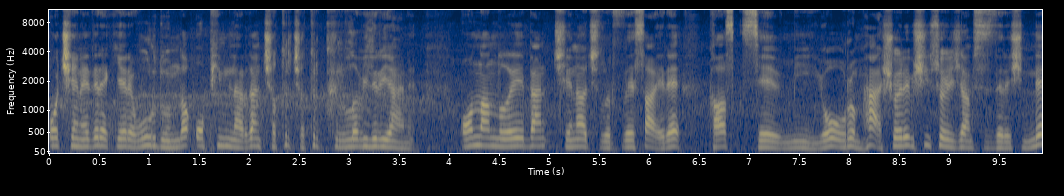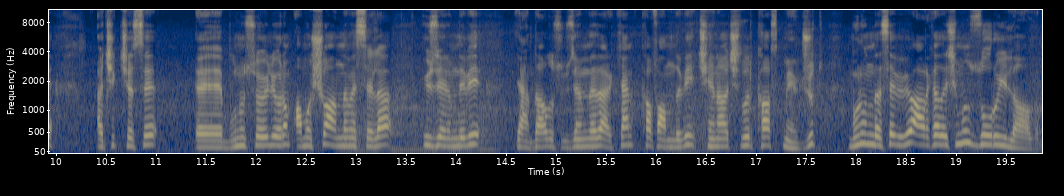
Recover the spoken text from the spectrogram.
o çene direkt yere vurduğunda o pimlerden çatır çatır kırılabilir yani. Ondan dolayı ben çene açılır vesaire kask sevmiyorum. Ha şöyle bir şey söyleyeceğim sizlere şimdi. Açıkçası e, bunu söylüyorum ama şu anda mesela üzerimde bir yani daha doğrusu üzerimde derken kafamda bir çene açılır kask mevcut. Bunun da sebebi arkadaşımın zoruyla aldım.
